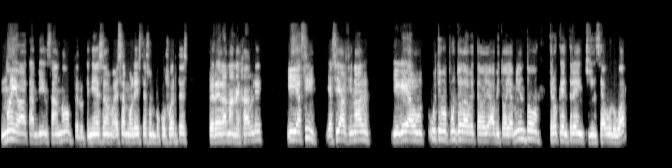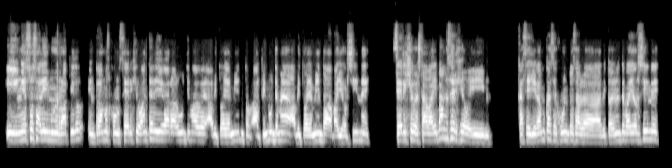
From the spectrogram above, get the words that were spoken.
no iba tan bien sano, pero tenía esas molestias un poco fuertes, pero era manejable. Y así, y así al final Llegué al último punto de habituallamiento, creo que entré en quinceavo lugar y en eso salí muy rápido. Entramos con Sergio antes de llegar al último habituallamiento, al penúltimo habituallamiento a Bayorcine. Sergio estaba ahí, vamos Sergio, y casi llegamos casi juntos al habituallamiento de Bayorcine.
